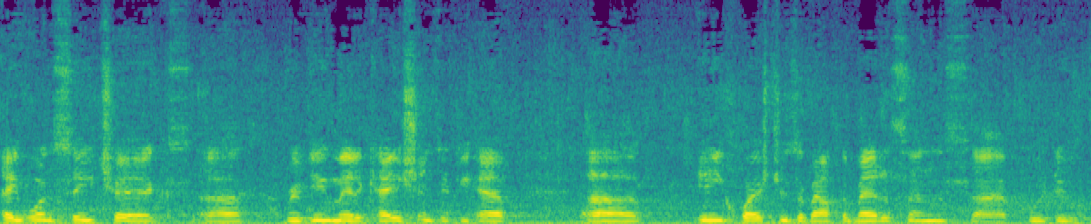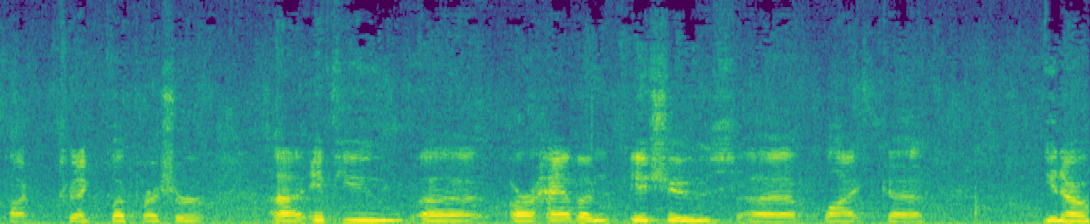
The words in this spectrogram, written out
A1C checks, uh, review medications if you have uh, any questions about the medicines. Uh, we do like check blood pressure. Uh, if you uh, are having issues uh, like uh, you know,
